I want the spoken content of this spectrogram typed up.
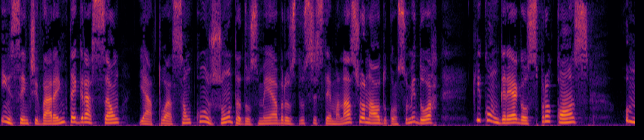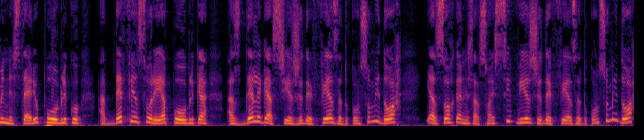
e incentivar a integração e a atuação conjunta dos membros do Sistema Nacional do Consumidor, que congrega os PROCONs, o Ministério Público, a Defensoria Pública, as Delegacias de Defesa do Consumidor e as organizações civis de defesa do consumidor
